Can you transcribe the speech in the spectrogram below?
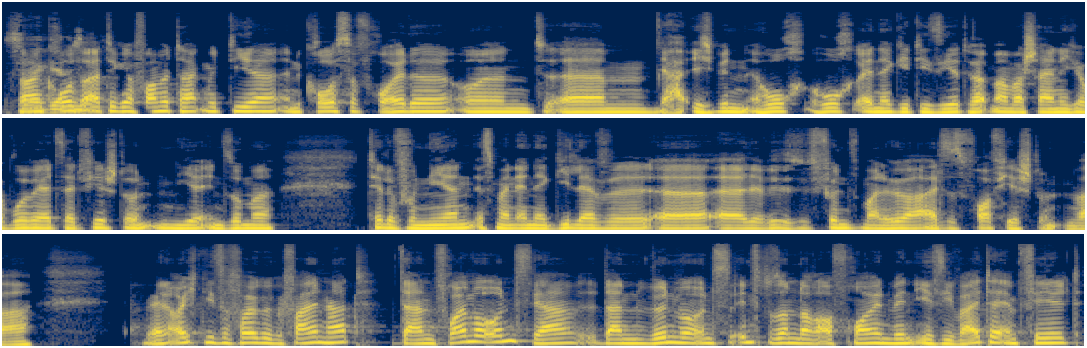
Es war ein gerne. großartiger Vormittag mit dir, eine große Freude und ähm, ja, ich bin hoch, hoch energetisiert, hört man wahrscheinlich, obwohl wir jetzt seit vier Stunden hier in Summe telefonieren, ist mein Energielevel äh, äh, fünfmal höher, als es vor vier Stunden war. Wenn euch diese Folge gefallen hat, dann freuen wir uns, ja, dann würden wir uns insbesondere auch freuen, wenn ihr sie weiterempfehlt.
